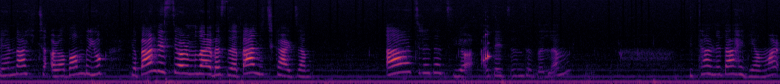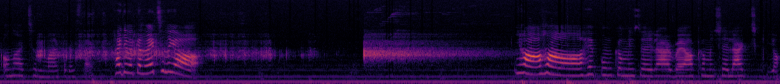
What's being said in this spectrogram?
Benim daha hiç arabam da yok. Ya ben de istiyorum muz arabası. Ben de çıkaracağım. Aa tırada atıyor. Hadi edelim. Bir tane daha hediyem var. Onu açalım arkadaşlar. Hadi bakalım açılıyor. Ya ha hep uncommon şeyler veya common şeyler çıkıyor.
